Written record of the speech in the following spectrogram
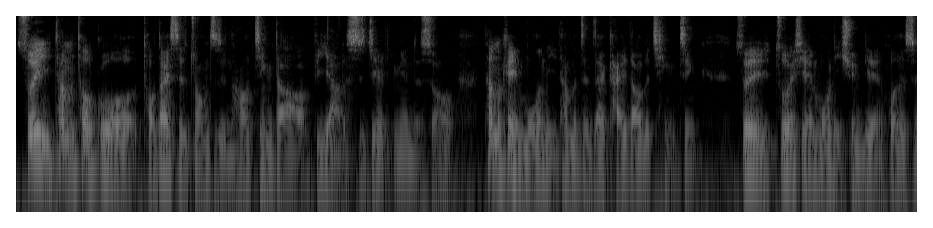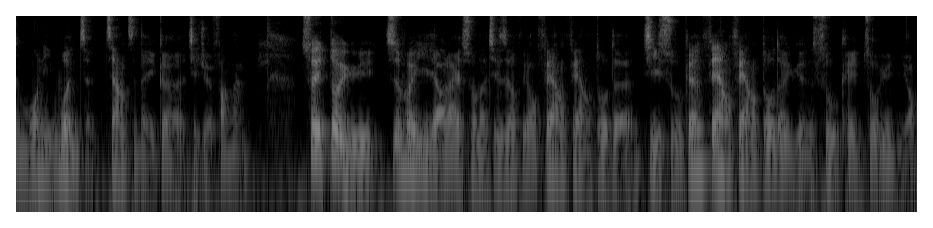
所以他们透过头戴式装置，然后进到 VR 的世界里面的时候。他们可以模拟他们正在开刀的情境，所以做一些模拟训练或者是模拟问诊这样子的一个解决方案。所以对于智慧医疗来说呢，其实有非常非常多的技术跟非常非常多的元素可以做运用。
